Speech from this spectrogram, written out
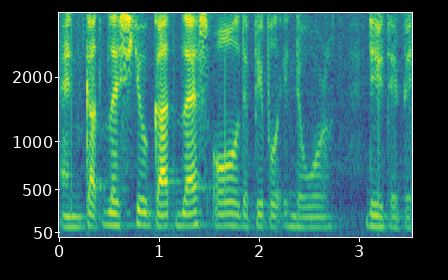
and God bless you. God bless all the people in the world. DUTB.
